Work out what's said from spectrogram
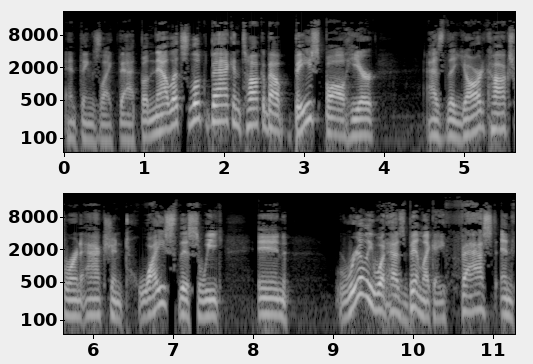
and things like that. But now let's look back and talk about baseball here as the Yardcocks were in action twice this week in really what has been like a fast and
